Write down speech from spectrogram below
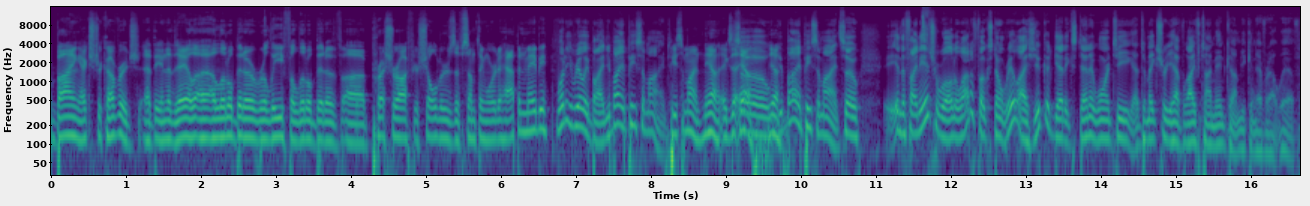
buying extra coverage at the end of the day, a, a little bit of relief, a little bit of uh, pressure off your shoulders if something were to happen. Maybe What are you really buying? You buy a peace of mind. peace of mind. Yeah, exactly. So yeah, yeah. you're buying peace of mind. So in the financial world, a lot of folks don't realize you could get extended warranty uh, to make sure you have lifetime income you can never outlive,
